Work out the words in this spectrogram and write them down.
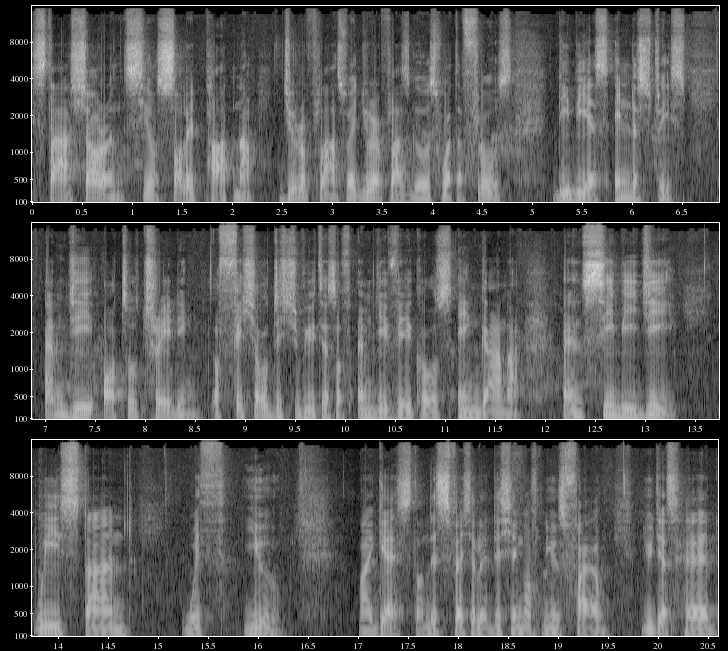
Star Assurance, your solid partner. Duraplast, where Duraplast goes, water flows. DBS Industries, MG Auto Trading, official distributors of MG vehicles in Ghana, and CBG, we stand with you. My guest on this special edition of News File, you just heard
